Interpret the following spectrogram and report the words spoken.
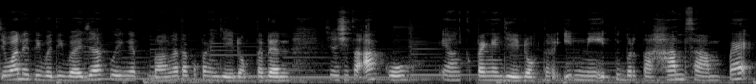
Cuman ya tiba-tiba aja aku inget banget aku pengen jadi dokter. Dan cita-cita aku yang kepengen jadi dokter ini itu bertahan sampai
